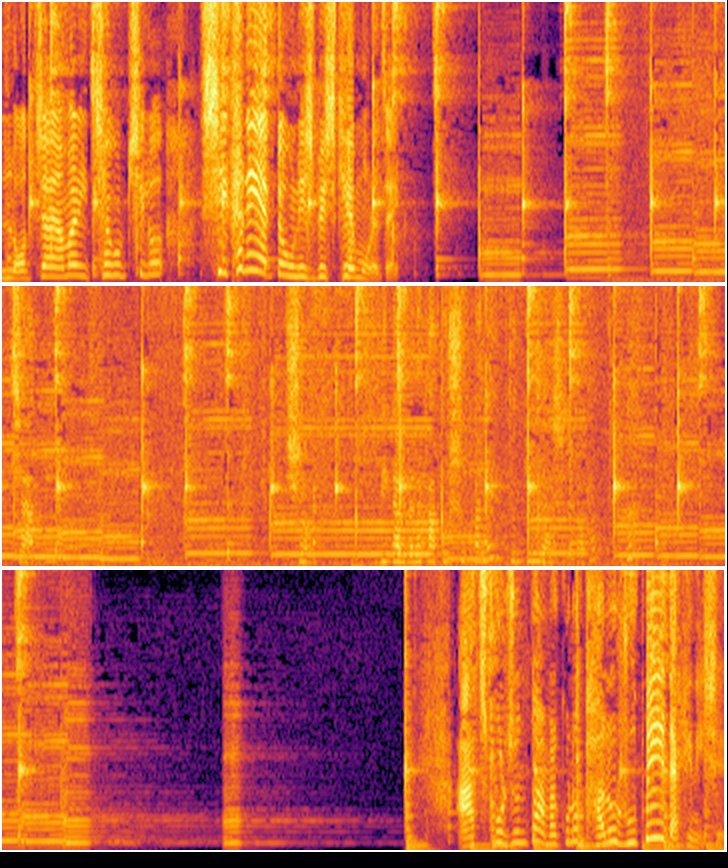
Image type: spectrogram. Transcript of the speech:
লজ্জায় আমার ইচ্ছা করছিল সেখানেই একটা উনিশ বিশ খেয়ে মরে যায়। বিকালবেলা কাপড় শুকালে তুই তুই আসিস বাবা? আজ পর্যন্ত আমার কোনো ভালো রূপেই দেখেনি সে।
